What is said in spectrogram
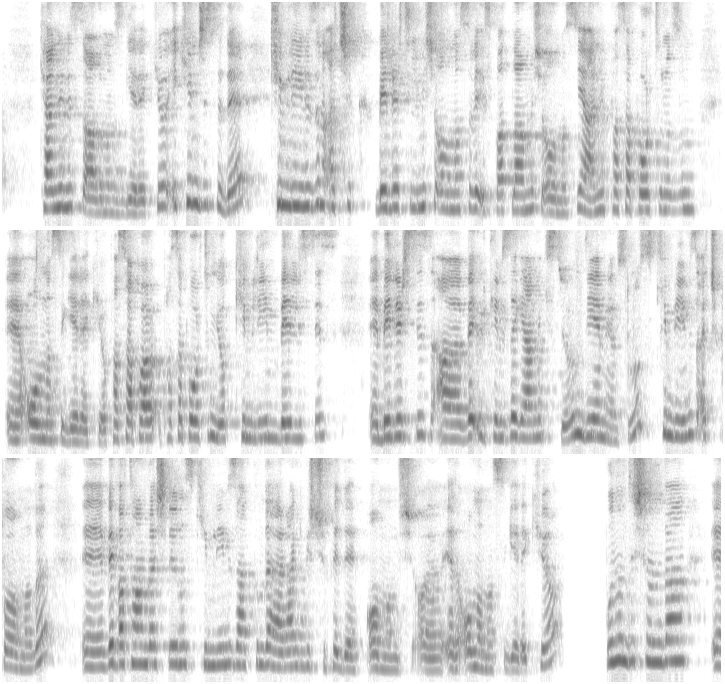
Kendiniz sağlamanız gerekiyor. İkincisi de kimliğinizin açık belirtilmiş olması ve ispatlanmış olması. Yani pasaportunuzun e, olması gerekiyor. Pasapor, pasaportum yok, kimliğim bellisiz, e, belirsiz a, ve ülkenize gelmek istiyorum diyemiyorsunuz. Kimliğiniz açık olmalı e, ve vatandaşlığınız, kimliğiniz hakkında herhangi bir şüphe de olmamış e, ya da olmaması gerekiyor. Bunun dışında e,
